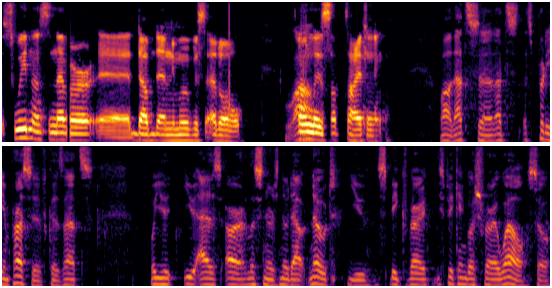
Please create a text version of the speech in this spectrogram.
Sweden has never uh, dubbed any movies at all. Wow. Only subtitling. Wow, that's uh, that's that's pretty impressive because that's well, you you as our listeners no doubt note, you speak very you speak English very well, so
